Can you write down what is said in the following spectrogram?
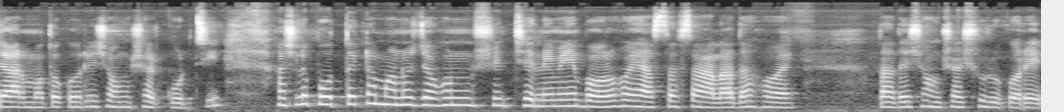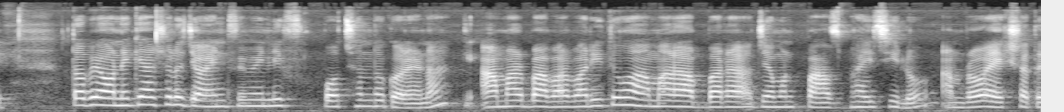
যার মতো করে সংসার করছি, আসলে প্রত্যেকটা মানুষ যখন সে ছেলে মেয়ে বড় হয় আস্তে আস্তে আলাদা হয়, তাদের সংসার শুরু করে। তবে অনেকে আসলে জয়েন্ট ফ্যামিলি পছন্দ করে না। আমার বাবার বাড়িতেও আমার আব্বারা যেমন পাঁচ ভাই ছিল, আমরাও একসাথে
